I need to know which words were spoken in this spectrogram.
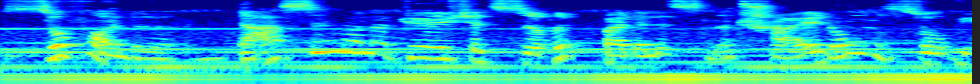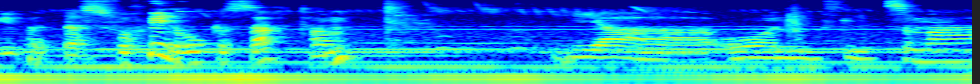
So, Freunde, da sind wir natürlich jetzt zurück bei der letzten Entscheidung, so wie wir das vorhin auch gesagt haben. Ja, und letztes Mal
